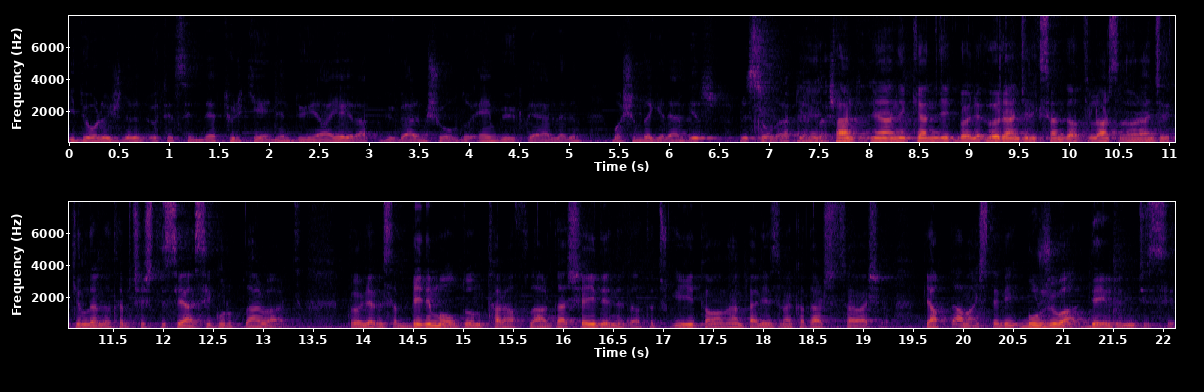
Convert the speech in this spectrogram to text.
ideolojilerin ötesinde Türkiye'nin dünyaya yarat, vermiş olduğu en büyük değerlerin başında gelen birisi olarak yaklaşmak Ben yani kendi böyle öğrencilik sen de hatırlarsın öğrencilik yıllarında tabii çeşitli siyasi gruplar vardı. Böyle mesela benim olduğum taraflarda şey denirdi Atatürk iyi tamam emperyalizme kadar savaş yaptı ama işte bir burjuva devrimcisi.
